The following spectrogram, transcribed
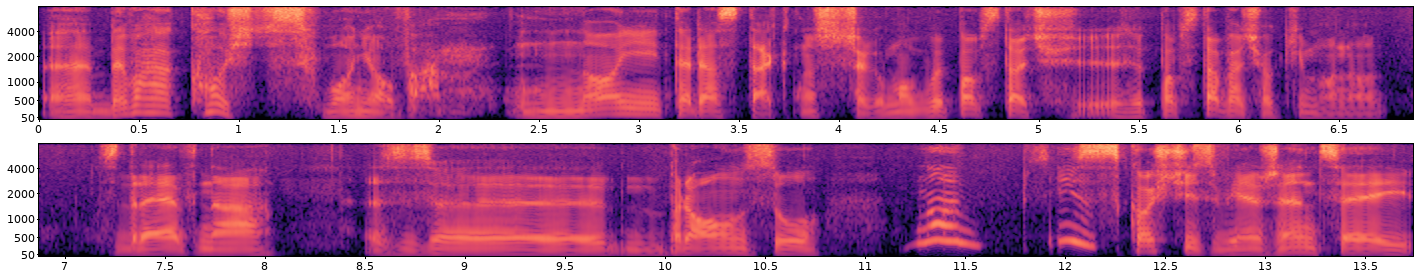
e, była kość słoniowa. No i teraz tak, no z czego mogły powstać, e, powstawać o kimono? Z drewna, z e, brązu, no i z kości zwierzęcej,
